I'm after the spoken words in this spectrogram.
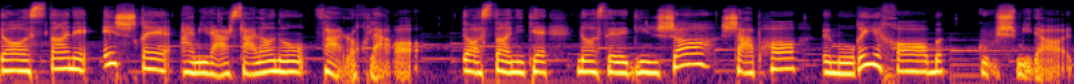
داستان عشق امیر ارسلان و فرخلقا داستانی که ناصر دین شاه شبها به موقع خواب گوش می‌داد.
